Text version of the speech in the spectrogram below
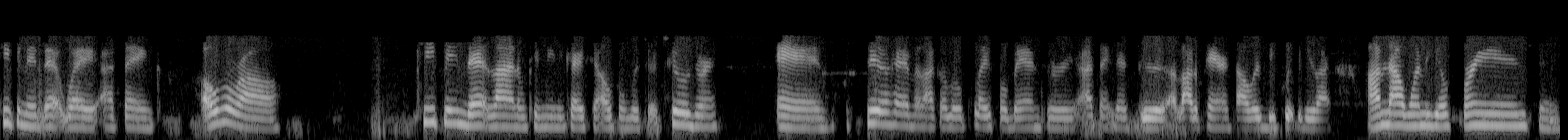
keeping it that way, I think overall, keeping that line of communication open with your children and still having like a little playful banter, I think that's good. A lot of parents always be quick to be like, "I'm not one of your friends," and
